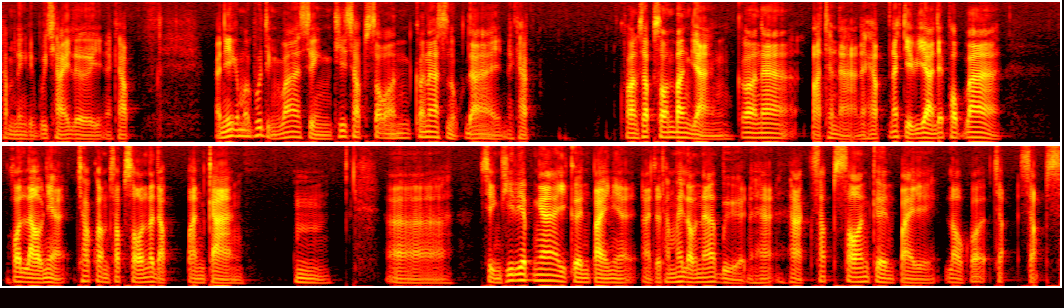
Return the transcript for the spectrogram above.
คำนึงถึงผู้ใช้เลยนะครับ อันนี้ก็มาพูดถึงว่าสิ่งที่ซับซ้อนก็น่าสนุกได้นะครับ ความซับซ้อนบางอย่างก็น่าปรารถนานะครับ นักจิตวิทยาได้พบว่าคนเราเนี่ยชอบความซับซ้อนระดับปานกลาง อืมอ่า สิ่งที่เรียบง่ายเกินไปเนี่ยอาจจะทำให้เราหน่าเบื่อนะฮะหากซับซ้อนเกินไปเราก็จะสับส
